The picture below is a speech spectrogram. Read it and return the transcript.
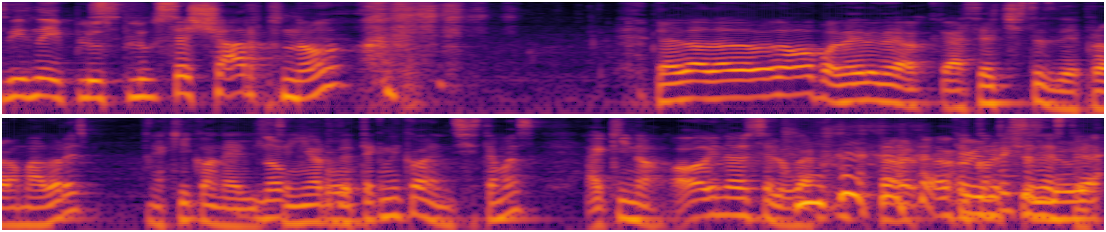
Disney Plus Plus. C Sharp, ¿no? Ya, no, no, no, no voy a poner a hacer chistes de programadores. Aquí con el No, señor de técnico en sistemas. Aquí no, hoy no es el lugar. A ver, el contexto es este.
